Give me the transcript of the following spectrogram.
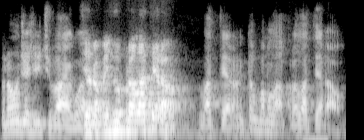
Para onde a gente vai agora? Geralmente vou para lateral. Lateral. Então vamos lá para lateral.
